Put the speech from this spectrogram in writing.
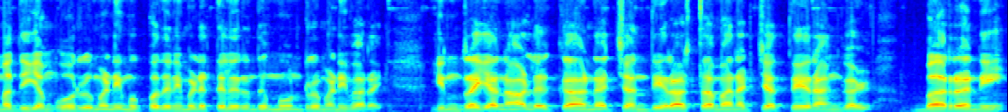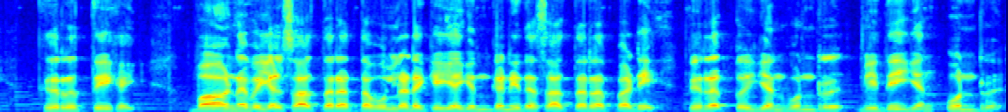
மதியம் ஒரு மணி முப்பது நிமிடத்திலிருந்து மூன்று மணி வரை. இன்றைய நாளுக்கான சந்திராஷ்டம நட்சத்திரங்கள் பரணி கிருத்திகை. வானவியல் சாஸ்திரத்தை உள்ளடக்கிய எண்கணித சாஸ்திரப்படி பிறப்பு எண் ஒன்று விதி எண் ஒன்று.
